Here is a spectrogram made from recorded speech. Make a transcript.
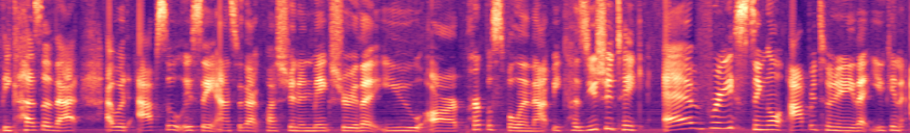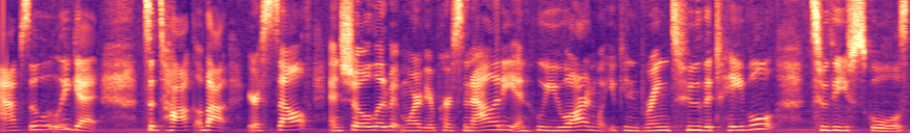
because of that I would absolutely say answer that question and make sure that you are purposeful in that because you should take every single opportunity that you can absolutely get to talk about yourself and show a little bit more of your personality and who you are and what you can bring to the table to these schools.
